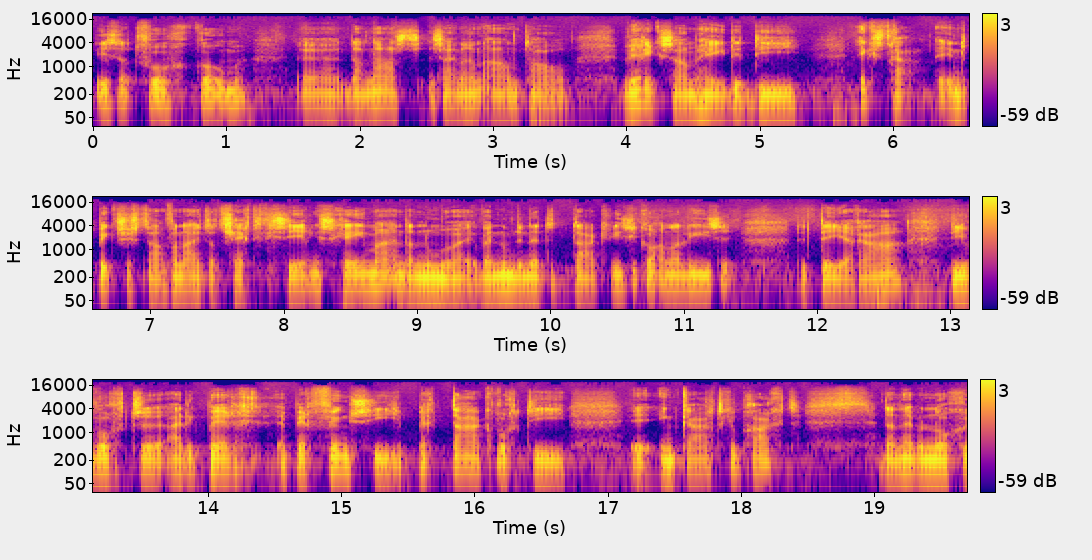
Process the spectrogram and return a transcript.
is dat voorgekomen. Eh, daarnaast zijn er een aantal werkzaamheden die extra in de picture staan vanuit dat certificeringsschema. En dan noemen wij, wij noemden net de taakrisicoanalyse, de TRA. Die wordt eh, eigenlijk per, per functie, per taak wordt die eh, in kaart gebracht. Dan hebben we nog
